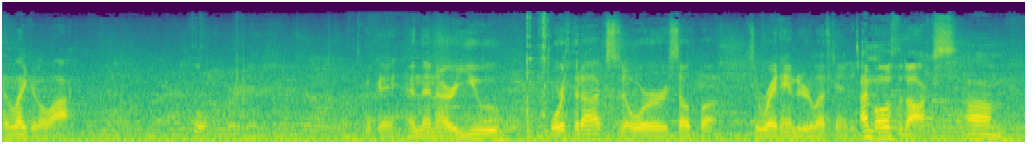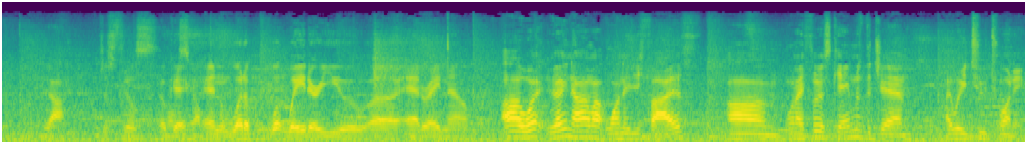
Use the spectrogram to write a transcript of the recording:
I like it a lot. Cool. Okay, and then are you orthodox or southpaw? So right-handed or left-handed? I'm orthodox. Um, yeah, it just feels okay. And what what weight are you uh, at right now? Uh, what, right now I'm at 185. Um, when I first came to the gym, I weighed 220.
